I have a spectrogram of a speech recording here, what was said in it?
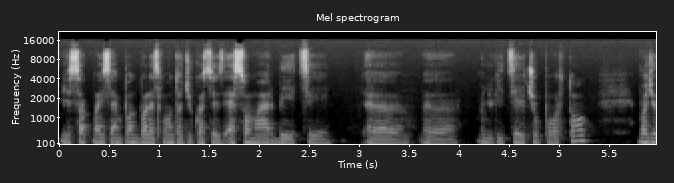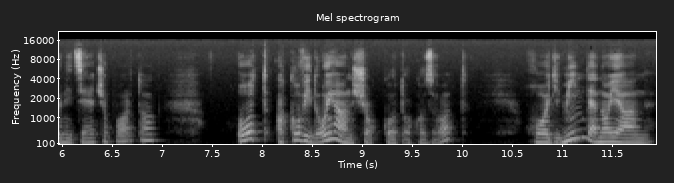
ugye szakmai szempontból ezt mondhatjuk azt, hogy az SOMAR BC mondjuk itt célcsoportok, vagyoni célcsoportok, ott a COVID olyan sokkot okozott, hogy minden olyan,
